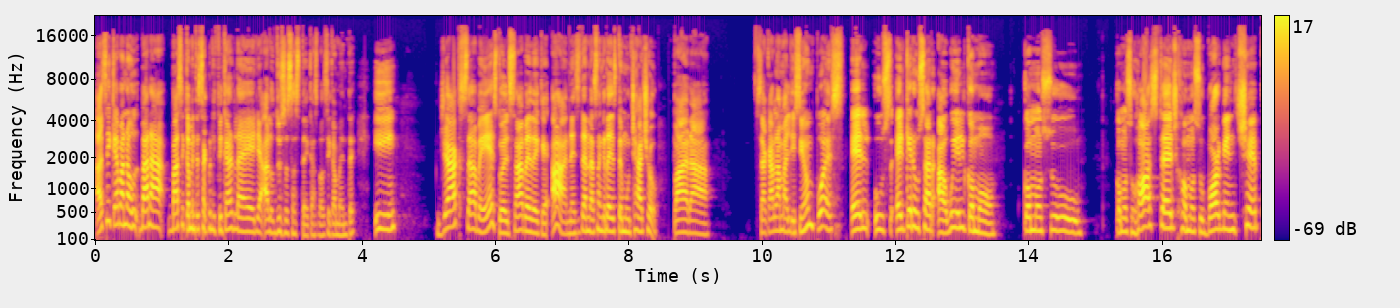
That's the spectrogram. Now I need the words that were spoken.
Así que van a, van a básicamente sacrificarla a ella, a los dioses aztecas, básicamente. Y Jack sabe esto, él sabe de que, ah, necesitan la sangre de este muchacho para sacar la maldición, pues él, él quiere usar a Will como, como su, como su hostage, como su bargain chip,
